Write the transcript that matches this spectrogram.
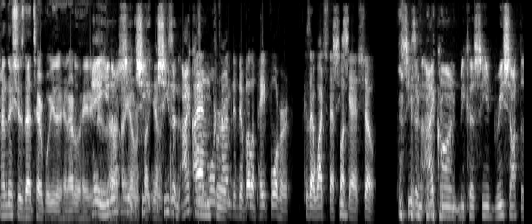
I think she was that terrible either. And I don't her. Hey, you know Uh, you ever she, fuck- you she she's an icon I had more for time to develop hate for her because I watched that She's- fuck ass show. she's an icon because she reshot the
